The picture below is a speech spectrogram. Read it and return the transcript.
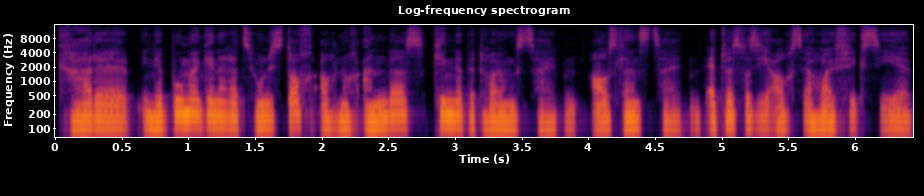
gerade in der Boomer-Generation ist doch auch noch anders. Kinderbetreuungszeiten, Auslandszeiten. Etwas, was ich auch sehr häufig sehe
